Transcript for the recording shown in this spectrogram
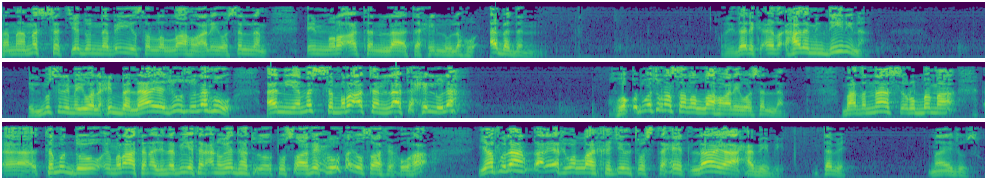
فما مست يد النبي صلى الله عليه وسلم امرأة لا تحل له أبدا. ولذلك أيضا هذا من ديننا. المسلم أيها الأحبة لا يجوز له أن يمس امرأة لا تحل له. هو قدوتنا صلى الله عليه وسلم. بعض الناس ربما آه، تمد امرأة أجنبية عنه يدها تصافحه فيصافحها. يا فلان قال يا أخي والله خجلت واستحيت. لا يا حبيبي انتبه ما يجوز.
